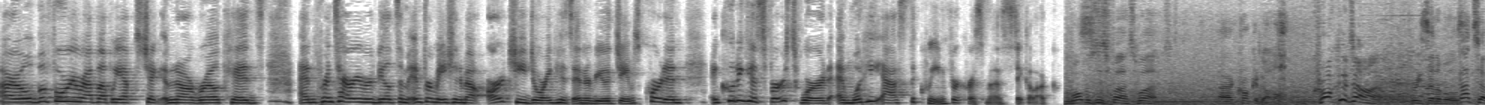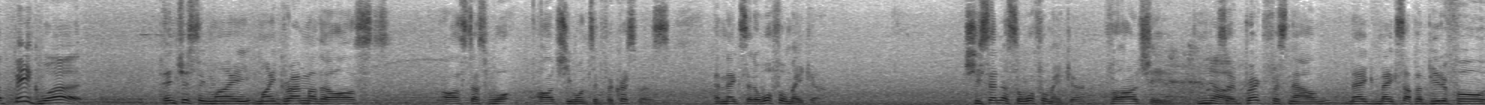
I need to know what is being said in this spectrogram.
All right. Well, before we wrap up, we have to check in on our royal kids. And Prince Harry revealed some information about Archie during his interview with James Corden, including his first word and what he asked the Queen for Christmas. Take a look. What was his first word? Uh, crocodile. Crocodile? Three syllables. That's a big word. Interesting. My my grandmother asked asked us what Archie wanted for Christmas, and Meg said a waffle maker. She sent us a waffle maker for Archie. No. So breakfast now, Meg makes up a beautiful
